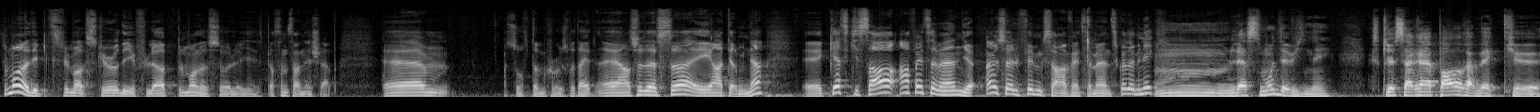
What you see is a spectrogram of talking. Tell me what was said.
Tout le monde a des petits films obscurs, des flops, tout le monde a ça, là, personne s'en échappe. Euh, Sauf Tom Cruise peut-être. Euh, ensuite de ça, et en terminant, euh, qu'est-ce qui sort en fin de semaine? Il y a un seul film qui sort en fin de semaine. C'est quoi, Dominique? Hmm, Laisse-moi deviner. Est-ce que ça a rapport avec euh,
